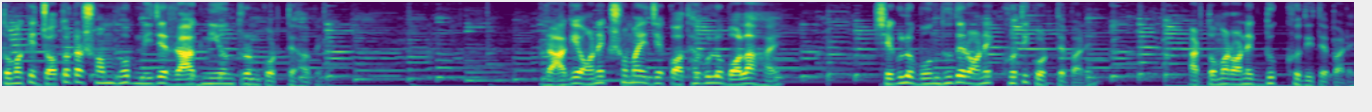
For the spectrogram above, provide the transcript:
তোমাকে যতটা সম্ভব নিজের রাগ নিয়ন্ত্রণ করতে হবে। রাগে অনেক সময় যে কথাগুলো বলা হয়, সেগুলো বন্ধুদের অনেক ক্ষতি করতে পারে, আর তোমার অনেক দুঃখ দিতে পারে।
